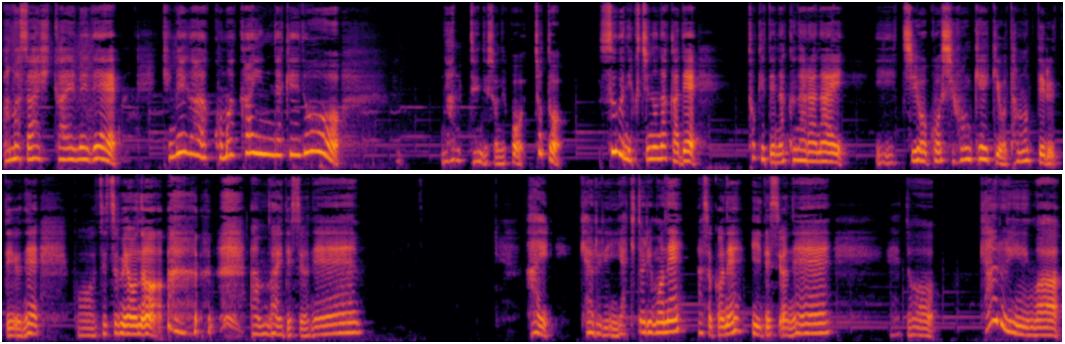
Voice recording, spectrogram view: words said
甘さ控えめで、きめが細かいんだけど、なんて言うんでしょうね。こう、ちょっとすぐに口の中で溶けてなくならない一応こうシフォンケーキを保ってるっていうね、こう絶妙の 塩梅ですよね。はい。キャロリン焼き鳥もね、あそこね、いいですよね。えっ、ー、と、キャロリンは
